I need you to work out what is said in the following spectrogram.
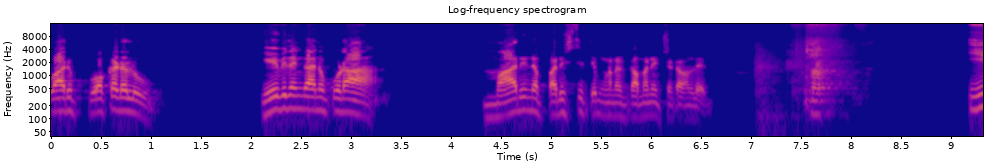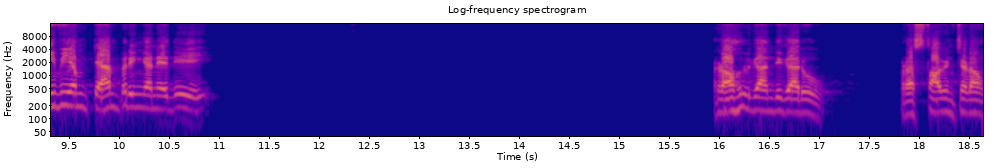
వారి పోకడలు ఏ విధంగానూ కూడా మారిన పరిస్థితి మనం గమనించడం లేదు. ఈవీఎం ట్యాంపరింగ్ అనేది రాహుల్ గాంధీ గారు ప్రస్తావించడం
